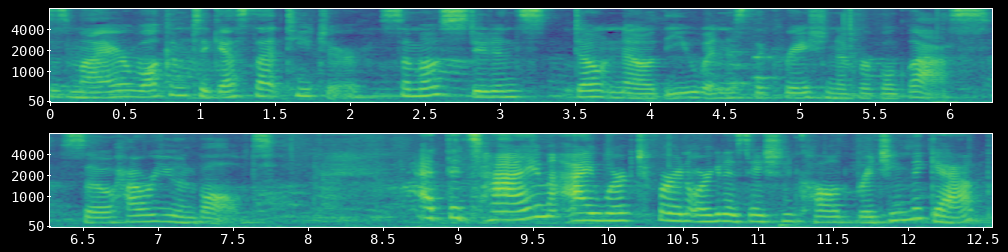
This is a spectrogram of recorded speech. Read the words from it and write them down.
Mrs. Meyer. Welcome to Guess That Teacher. So, most students don't know that you witnessed the creation of Ripple Glass. So, how were you involved? At the time, I worked for an organization called Bridging the Gap,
